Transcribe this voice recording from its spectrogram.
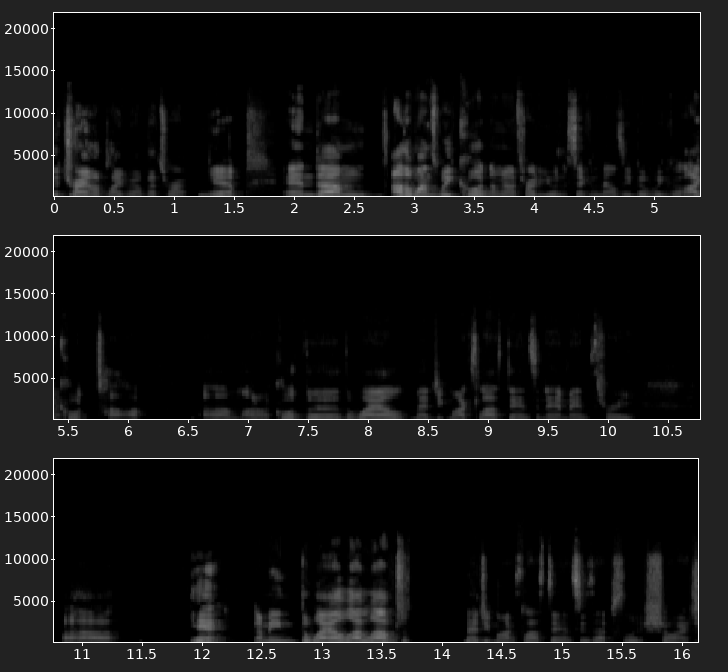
the trailer played well. That's right. Yep. And um, other ones we caught. And I'm going to throw to you in a second, Melzy. But we Mhm. I caught Tar, um, and I caught the the Whale, Magic Mike's Last Dance, and Ant Man three. Uh, yeah. I mean, the Whale I loved. Magic Mike's Last Dance is absolute shite.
